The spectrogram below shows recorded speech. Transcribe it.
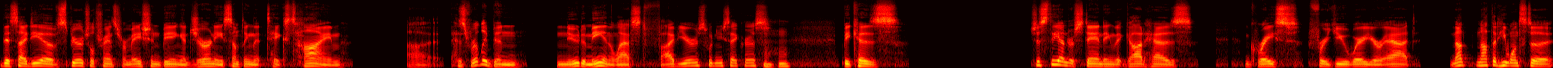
this idea of spiritual transformation being a journey, something that takes time, uh, has really been new to me in the last five years, wouldn't you say, Chris? Mm-hmm. Because just the understanding that God has grace for you where you're at. Not not that he wants to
